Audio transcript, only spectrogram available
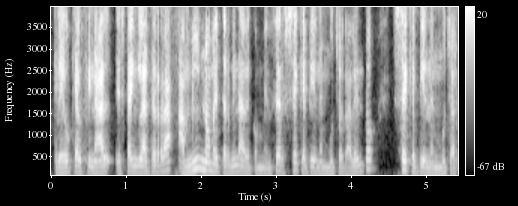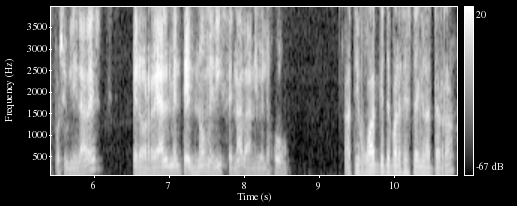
Creo que al final esta Inglaterra a mí no me termina de convencer. Sé que tienen mucho talento, sé que tienen muchas posibilidades, pero realmente no me dice nada a nivel de juego. ¿A ti, Juan, qué te parece esta Inglaterra?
